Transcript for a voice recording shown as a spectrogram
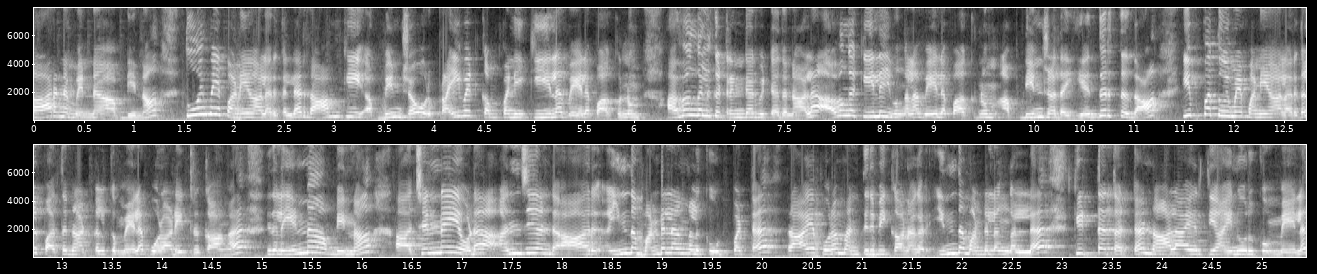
காரணம் என்ன அப்படின்னா தூய்மை பணியாளர்களில் ராம்கி அப்படின்ற ஒரு பிரைவேட் கம்பெனி கீழே வேலை பார்க்கணும். அவங்களுக்கு டெண்டர் விட்டதுனால அவங்க கீழே இவங்கெல்லாம் வேலை பார்க்கணும் அப்படின்றத எதிர்த்து தான் இப்போ தூய்மை பணியாளர்கள் பத்து நாட்களுக்கு மேலே போராடிட்டு இருக்காங்க இதில் என்ன அப்படின்னா சென்னையோட அஞ்சு அண்ட் ஆறு இந்த மண்டலங்களுக்கு உட்பட்ட ராயபுரம் அண்ட் திருவிக்கா நகர். இந்த மண்டலங்களில் கிட்டத்தட்ட நாலாயிரத்தி ஐநூறுக்கும் மேலே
